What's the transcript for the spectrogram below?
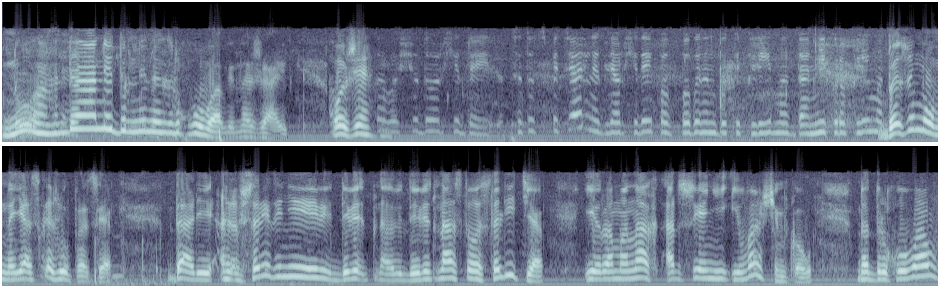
ну, да, не, не надрукували, на жаль. Отже, щодо орхідей. Це тут спеціальний для орхідей повинен бути клімат, да, мікроклімат. Безумовно, я скажу про це. Далі, е, всередині 19 століття іеромонах Арсеній Іващенков надрукував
